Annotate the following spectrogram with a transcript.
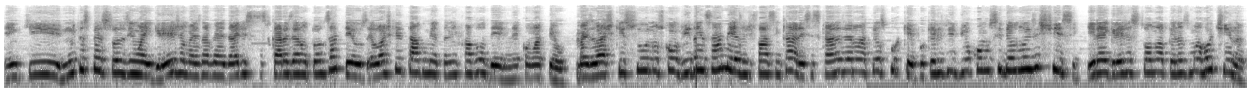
em que muitas pessoas iam à igreja, mas na verdade verdade, esses caras eram todos ateus. Eu acho que ele tá argumentando em favor dele, né, como ateu. Mas eu acho que isso nos convida a pensar mesmo, de falar assim, cara, esses caras eram ateus por quê? Porque eles viviam como se Deus não existisse. Ir à igreja se tornou apenas uma rotina.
